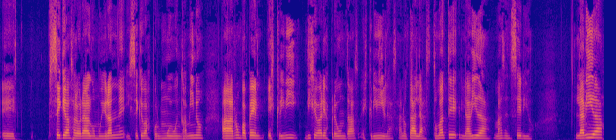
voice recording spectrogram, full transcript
Eh, sé que vas a lograr algo muy grande y sé que vas por un muy buen camino. Agarra un papel, escribí, dije varias preguntas, escribílas, anotalas. Tomate la vida más en serio. La vida.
